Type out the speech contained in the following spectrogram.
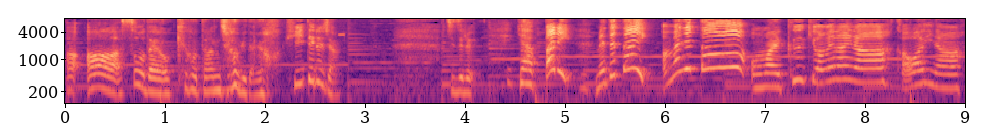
あ、ああ、そうだよ、今日誕生日だよ。弾いてるじゃん。千鶴。やっぱり、めでたいおめでとうお前空気読めないなかわいいな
